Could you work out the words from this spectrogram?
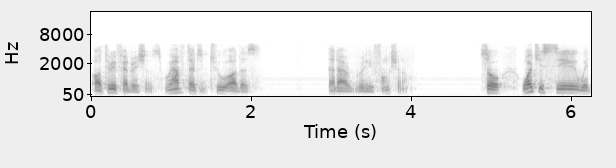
or three federations. We have 32 others that are really functional. So what you see with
